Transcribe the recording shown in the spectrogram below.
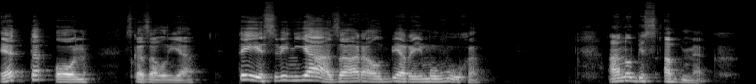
«Это он», — сказал я. «Ты свинья!» – заорал Бера ему в ухо. Анубис обмяк.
